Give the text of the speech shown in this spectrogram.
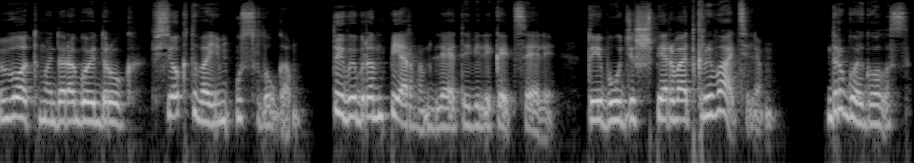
«Вот, мой дорогой друг, все к твоим услугам. Ты выбран первым для этой великой цели. Ты будешь первооткрывателем». Другой голос.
